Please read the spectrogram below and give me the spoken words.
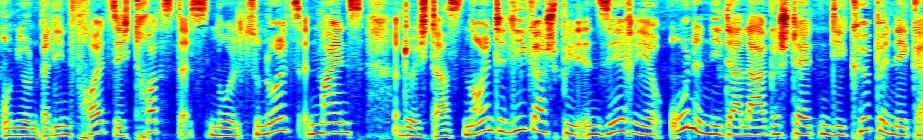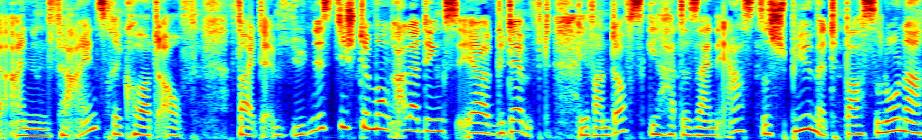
Union Berlin freut sich trotz des 0 zu 0 in Mainz. Durch das neunte Ligaspiel in Serie ohne Niederlage stellten die Köpenicker einen Vereinsrekord auf. Weiter im Süden ist die Stimmung allerdings eher gedämpft. Lewandowski hatte sein erstes Spiel mit Barcelona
